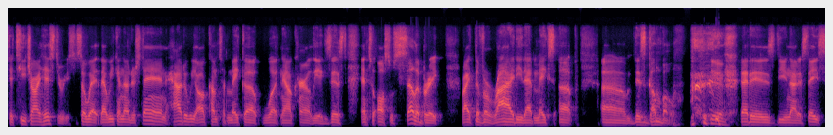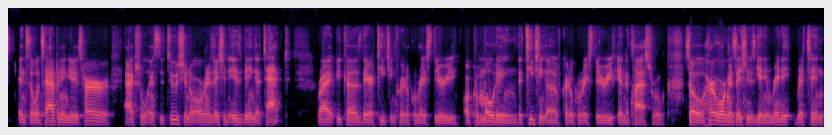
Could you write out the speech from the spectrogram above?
to teach our histories so that we can understand how do we all come to make up what now currently exists and to also celebrate, right? The variety that makes up um, this gumbo yeah. that is the United States. And so what's happening is her actual institution or organization is being attacked right? Because they're teaching critical race theory or promoting the teaching of critical race theory in the classroom. So her organization is getting written, written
